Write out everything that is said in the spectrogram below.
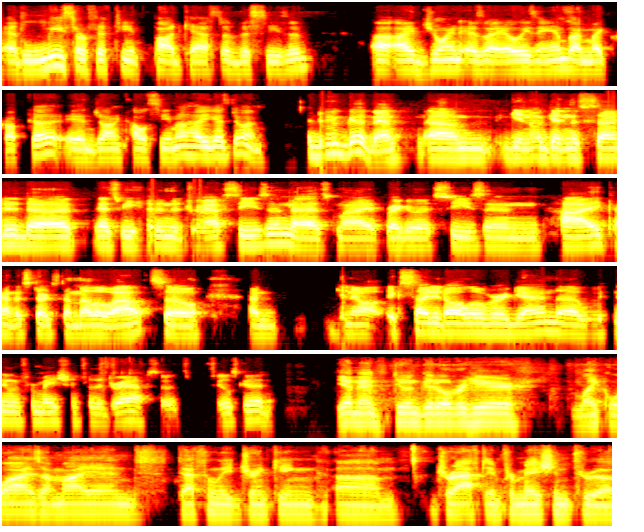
at least our 15th podcast of this season. Uh, I'm joined, as I always am, by Mike Krupka and John Colosimo. How you guys doing? I'm doing good, man. Um, you know, getting excited uh, as we head into draft season, as my regular season high kind of starts to mellow out. So I'm, you know, excited all over again uh, with new information for the draft. So it feels good. Yeah, man, doing good over here likewise on my end definitely drinking um, draft information through a,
